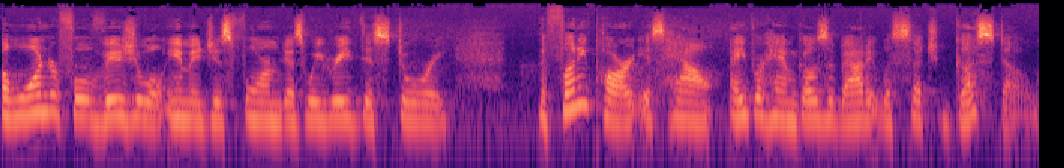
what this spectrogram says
A wonderful visual image is formed as we read this story. The funny part is how Abraham goes about it with such gusto.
